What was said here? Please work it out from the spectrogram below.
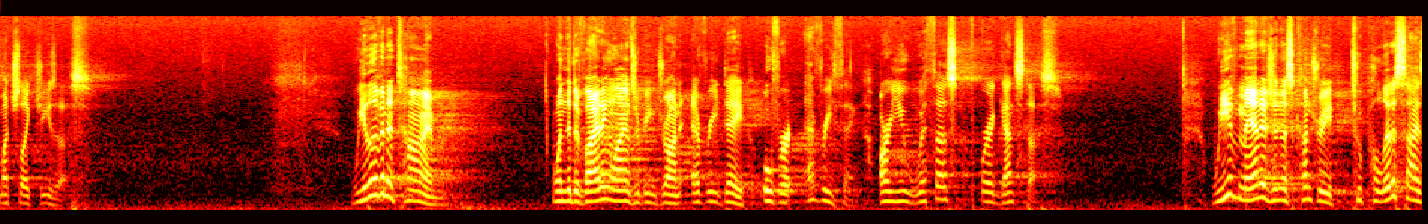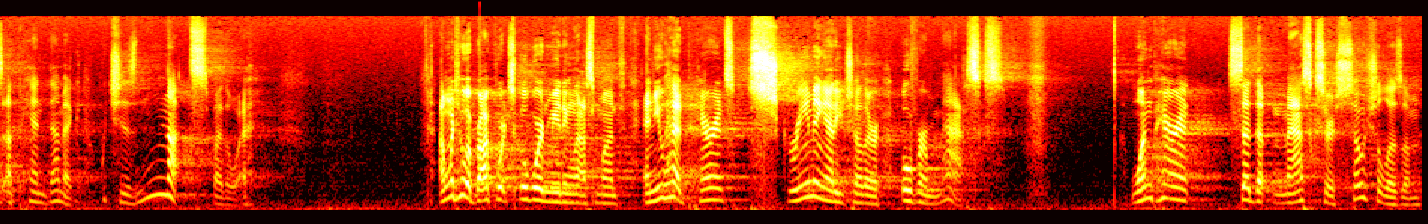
much like Jesus. We live in a time when the dividing lines are being drawn every day over everything. Are you with us or against us? We have managed in this country to politicize a pandemic, which is nuts, by the way. I went to a Brockport school board meeting last month, and you had parents screaming at each other over masks. One parent said that masks are socialism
